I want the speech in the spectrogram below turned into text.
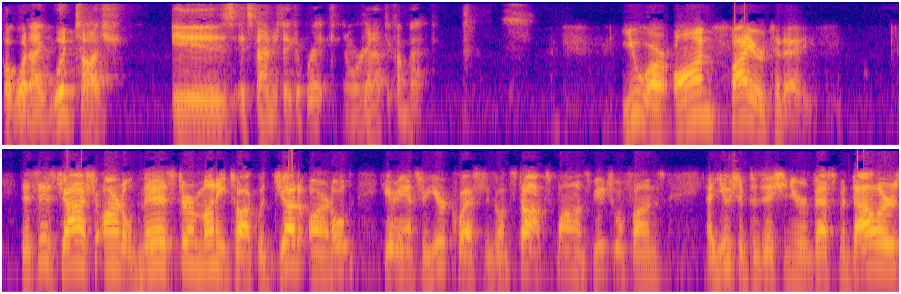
But what I would touch is it's time to take a break, and we're going to have to come back. You are on fire today. This is Josh Arnold, Mr. Money Talk with Judd Arnold, here to answer your questions on stocks, bonds, mutual funds, you should position your investment dollars,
